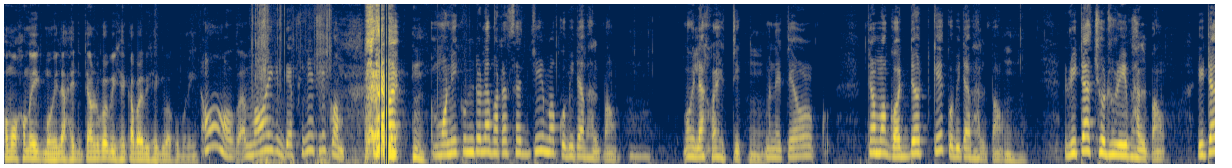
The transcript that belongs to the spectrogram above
সমসাময়িক মহিলা সাহিত্যিক তেওঁলোকৰ বিষয়ে কাৰোবাৰ বিষয়ে কিবা ক'ব নেকি? অঁ মই ডেফিনেটলি ক'ম। মই মণিকুন্তলা ভট্টাচাৰ্যীৰ মই কবিতা ভাল পাওঁ মহিলা সাহিত্যিক। মানে তেওঁৰ তেওঁৰ মই গদ্যতকৈ কবিতা ভাল পাওঁ। ৰীতা চৌধুৰী ভাল পাওঁ। ৰীতা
